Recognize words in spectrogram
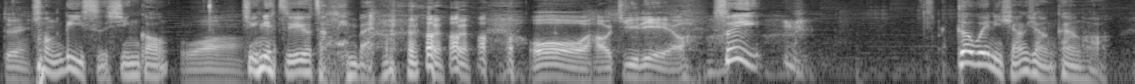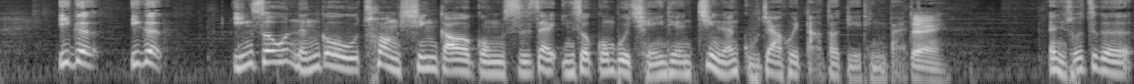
对，创历史新高，哇，今天直接有涨停板，哦，好剧烈哦，所以。各位，你想想看哈，一个一个营收能够创新高的公司，在营收公布前一天，竟然股价会打到跌停板。对，那你说这个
